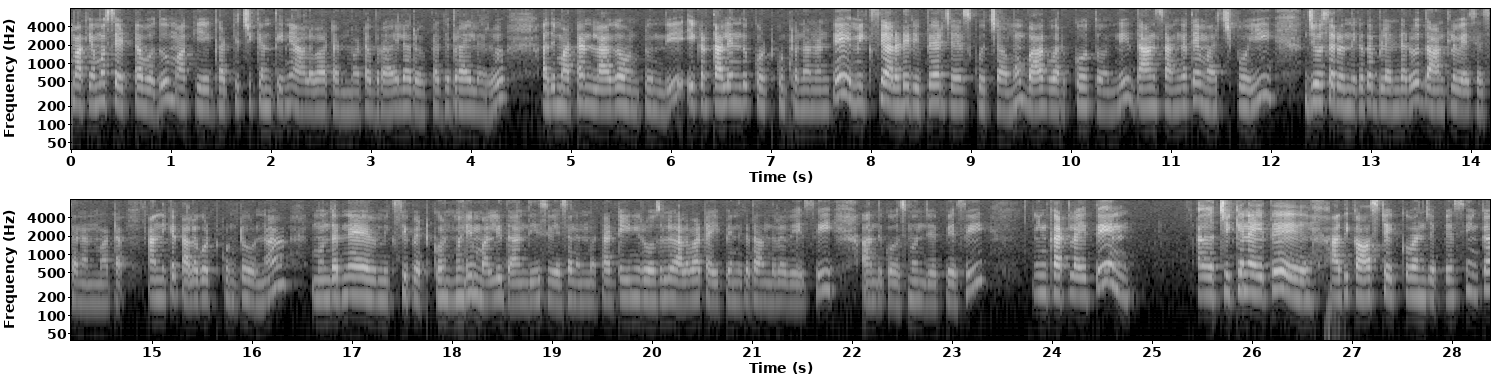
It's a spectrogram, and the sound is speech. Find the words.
మాకేమో సెట్ అవ్వదు మాకు ఈ గట్టి చికెన్ తినే అలవాటు అనమాట బ్రాయిలర్ పెద్ద బ్రాయిలర్. అది మటన్ లాగా ఉంటుంది. ఇక్కడ తల ఎందుకు కొట్టుకుంటున్నానంటే మిక్సీ ఆల్రెడీ రిపేర్ చేసుకొచ్చాము బాగా వర్క్ అవుతుంది. దాని సంగతే మర్చిపోయి జ్యూసర్ ఉంది కదా బ్లెండరు దాంట్లో వేసేసాను అనమాట అందుకే తల కొట్టుకుంటూ ఉన్నా. ముందరనే మిక్సీ పెట్టుకొని మరి మళ్ళీ దాన్ని తీసి వేసాను అనమాట అంటే ఇన్ని రోజులు అలవాటు అయిపోయింది కదా అందులో వేసి అందుకోసం అని చెప్పేసి. ఇంకట్లయితే చికెన్ అయితే అది కాస్ట్ ఎక్కువ అని చెప్పేసి ఇంకా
